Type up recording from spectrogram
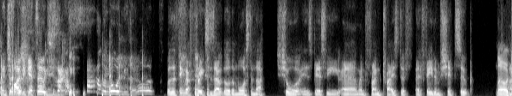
Then she finally gets out and she's like, ah, the road. And he's like, oh. But the thing that freaks us out though the most in that show is basically uh, when Frank tries to f- uh, feed him shit soup. Oh I, god.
